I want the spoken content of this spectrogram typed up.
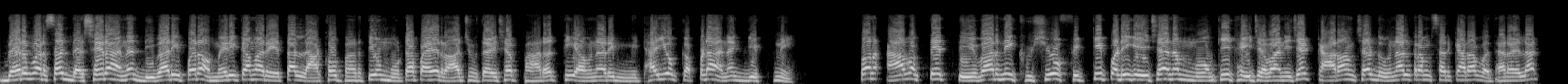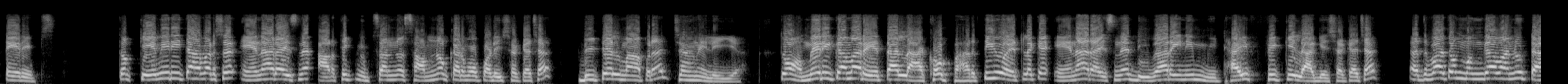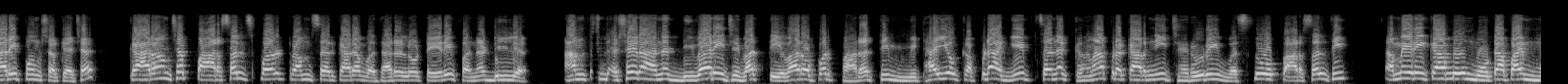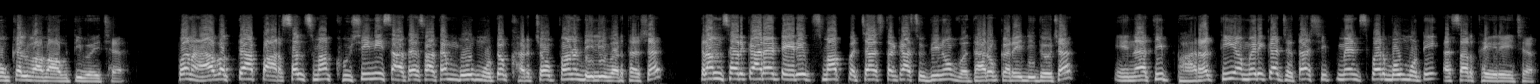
દર વર્ષે દશેરા અને દિવાળી પર અમેરિકામાં રહેતા લાખો ભારતીયો મોટા પાયે રાહ જોતા છે ભારતથી આવનારી મીઠાઈઓ, કપડાં અને ગિફ્ટની. પણ આ વખતે તહેવારની ખુશીઓ ફિક્કી પડી ગઈ છે અને મોંઘી થઈ જવાની છે. કારણ છે ડોનાલ્ડ ટ્રમ્પ સરકારે વધારેલા ટેરિફ્સ. તો કેવી રીતે આ વર્ષે એનઆરઆઈસને આર્થિક નુકસાનનો સામનો કરવો પડી શકે છે? ડિટેલમાં આપણે જાણી લઈએ. તો અમેરિકામાં રહેતા લાખો ભારતીયો એટલે કે એનઆરઆઈસ ને દિવાળીની મીઠાઈ ફિક્કી લાગી શકે છે. અથવા તો મંગાવવાનું ટાળી પણ શકે છે. કારણ છે પાર્સલ્સ પર ટ્રમ્પ સરકારે વધારેલો ટેરિફ અને ડીલે આમ તો દશેરા અને દિવાળી જેવા તહેવારો પર ભારતથી મીઠાઈઓ, કપડાં ગિફ્ટ અને ઘણા પ્રકારની જરૂરી વસ્તુઓ પાર્સલથી અમેરિકા બહુ મોટા પાયે મોકલવામાં આવતી હોય છે. પણ આ વખતે આ પાર્સલ્સમાં ખુશીની સાથે સાથે બહુ મોટો ખર્ચો પણ ડિલિવર થશે. ટ્રમ્પ સરકારે ટેરિફ્સમાં પચાસ ટકા સુધીનો વધારો કરી દીધો છે. એનાથી ભારતથી અમેરિકા જતા શિપમેન્ટ્સ પર બહુ મોટી અસર થઈ રહી છે.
